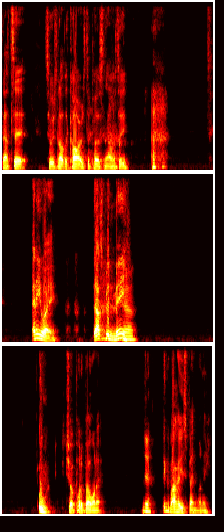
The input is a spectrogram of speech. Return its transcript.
That's it. So it's not the car; it's the personality. Anyway, that's been me. yeah. Ooh, should I put a bow on it? Yeah. Think about how you spend money.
